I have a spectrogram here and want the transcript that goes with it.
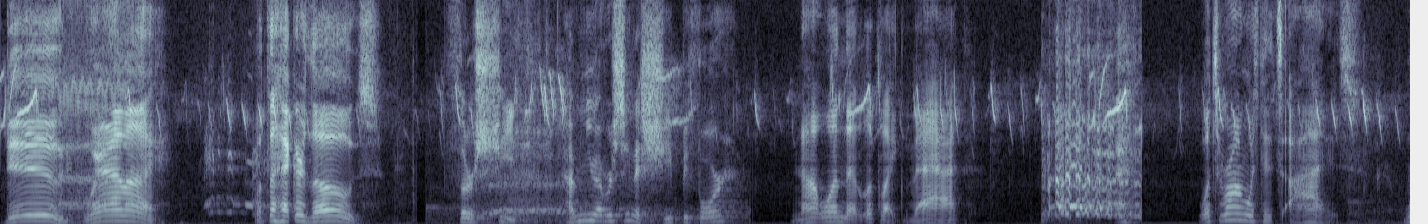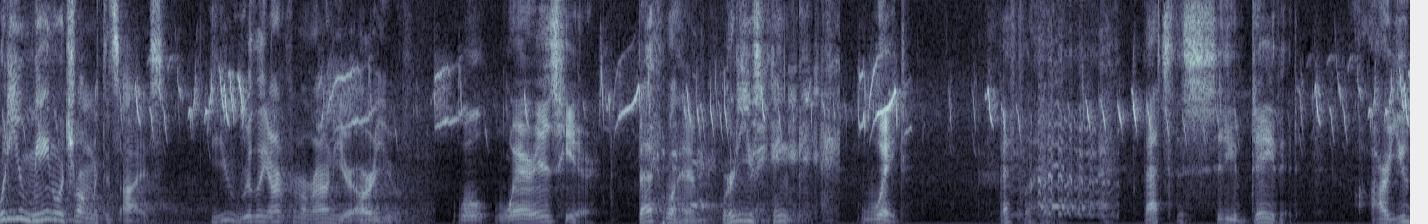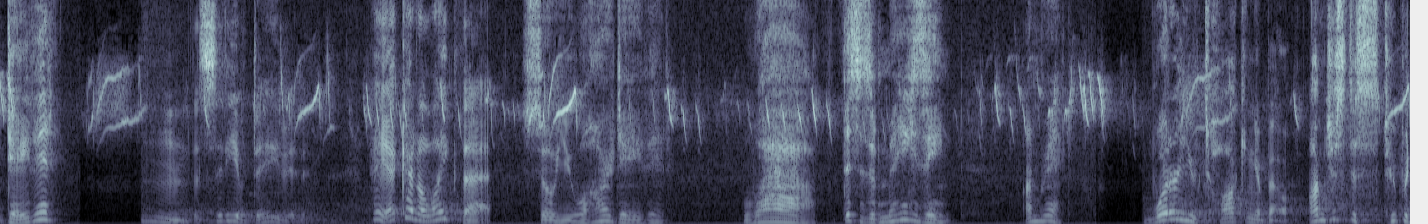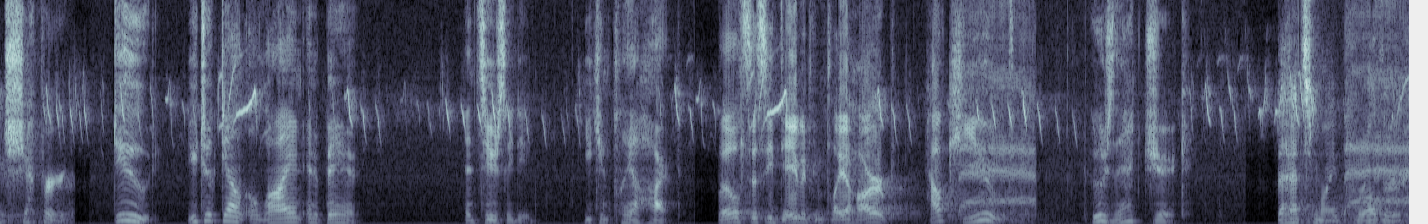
Dude, where am I? What the heck are those? They're sheep. Haven't you ever seen a sheep before? Not one that looked like that. What's wrong with its eyes? What do you mean what's wrong with its eyes? You really aren't from around here, are you? Well, where is here? Bethlehem, where do you think? Wait. Bethlehem. That's the city of David. Are you David? Hmm, the city of David. Hey, I kinda like that. So you are David. Wow, this is amazing. I'm Rick. What are you talking about? I'm just a stupid shepherd. Dude, you took down a lion and a bear. And seriously, dude, you can play a harp. Little sissy David can play a harp. How cute. Who's that jerk? That's my brother.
